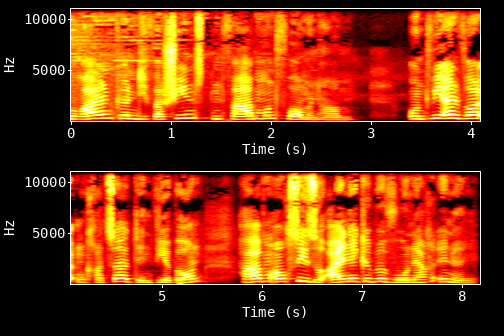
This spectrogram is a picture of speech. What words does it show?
Korallen können die verschiedensten Farben und Formen haben. Und wie ein Wolkenkratzer, den wir bauen, haben auch sie so einige BewohnerInnen.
